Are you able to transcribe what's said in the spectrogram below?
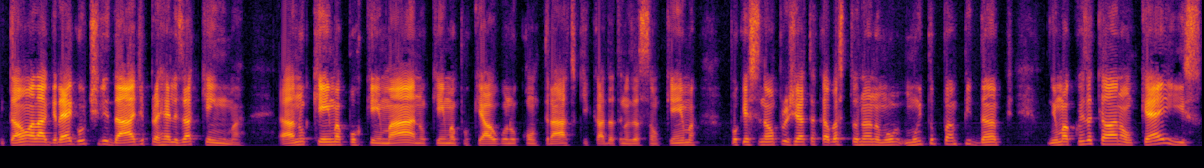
Então, ela agrega utilidade para realizar queima. Ela não queima por queimar, não queima porque é algo no contrato que cada transação queima, porque senão o projeto acaba se tornando muito pump dump. E uma coisa que ela não quer é isso.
